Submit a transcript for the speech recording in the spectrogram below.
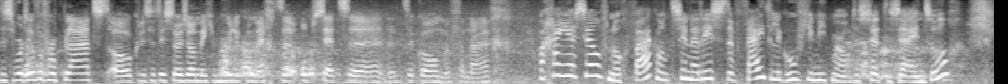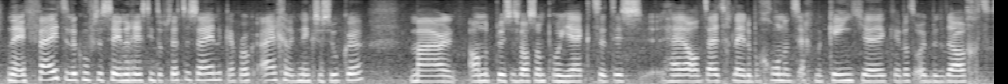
dus er wordt heel veel verplaatst ook. Dus het is sowieso een beetje moeilijk om echt uh, op set uh, te komen vandaag. Maar ga jij zelf nog vaak? Want scenaristen, feitelijk hoef je niet meer op de set te zijn, toch? Nee, feitelijk hoeft de scenarist niet op set te zijn. Ik heb er ook eigenlijk niks te zoeken. Maar Anne Plus is wel zo'n project. Het is hij, al een tijd geleden begonnen. Het is echt mijn kindje. Ik heb dat ooit bedacht.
